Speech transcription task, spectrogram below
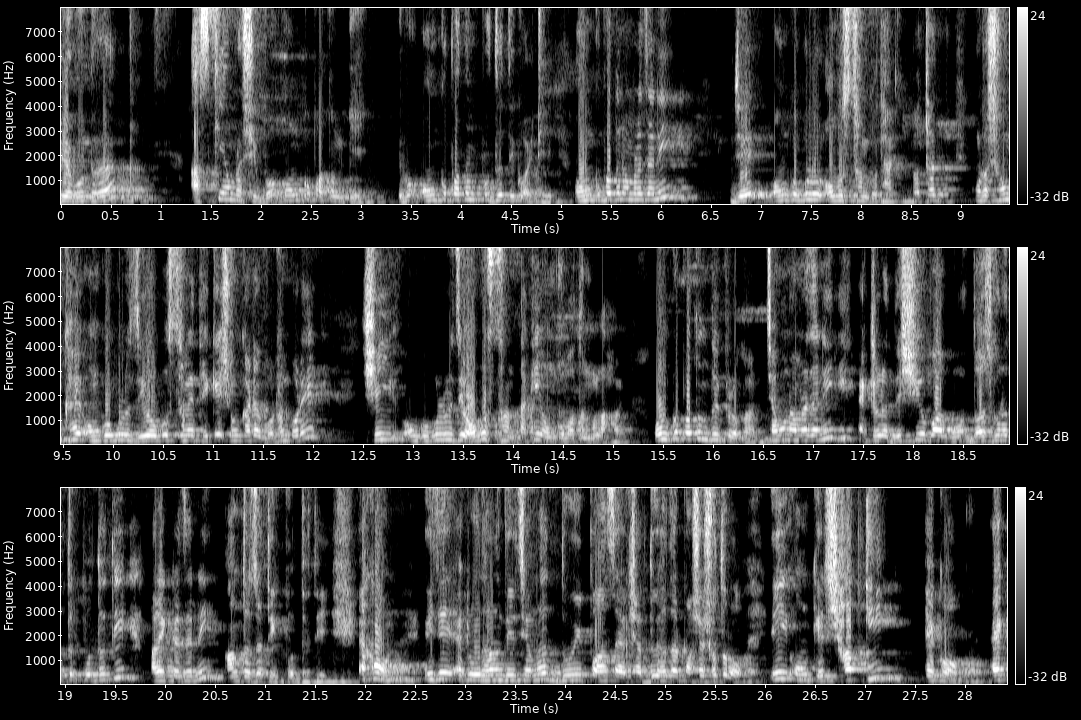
প্রিয় বন্ধুরা, আজকে আমরা শিখব অঙ্কপাতন কি এবং অঙ্কপাতন পদ্ধতি কয়টি? অঙ্কপাতন আমরা জানি যে অঙ্কগুলোর অবস্থান কোথায়। অর্থাৎ কোনো সংখ্যায় অঙ্কগুলো যে অবস্থানে থেকে সংখ্যাটা গঠন করে, সেই অঙ্কগুলোর যে অবস্থান, তাকেই অঙ্কপাতন বলা হয়। অঙ্কপাতন দুই প্রকার। যেমন আমরা জানি, একটা হলো দেশীয় বা দশ গুণোত্তর পদ্ধতি আর একটা জানি আন্তর্জাতিক পদ্ধতি। এখন এই যে একটা উদাহরণ দিয়েছি আমরা, দুই পাঁচ এক সাত, দুই হাজার পাঁচশো সতেরো, এই অঙ্কের সাত কি? একক, এক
